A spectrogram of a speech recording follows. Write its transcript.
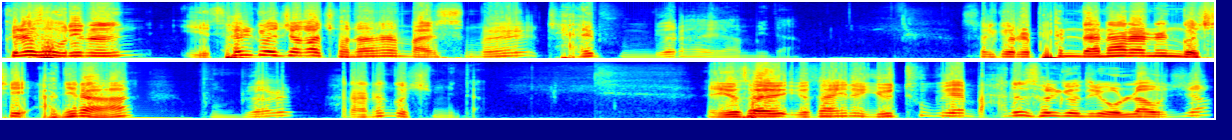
그래서 우리는 이 설교자가 전하는 말씀을 잘 분별해야 합니다. 설교를 판단하라는 것이 아니라 분별하라는 것입니다. 요사, 요사이는 유튜브에 많은 설교들이 올라오죠?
